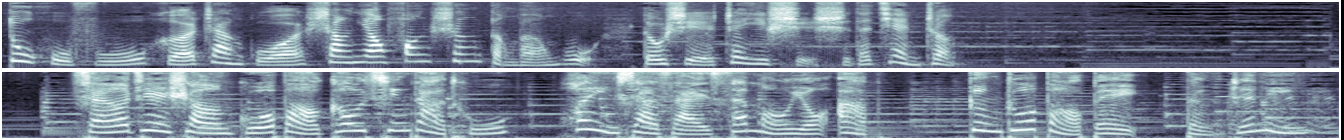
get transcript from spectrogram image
杜虎符和战国商鞅方生等文物都是这一史实的见证。想要鉴赏国宝高清大图，欢迎下载三毛游 App，更多宝贝等着您。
